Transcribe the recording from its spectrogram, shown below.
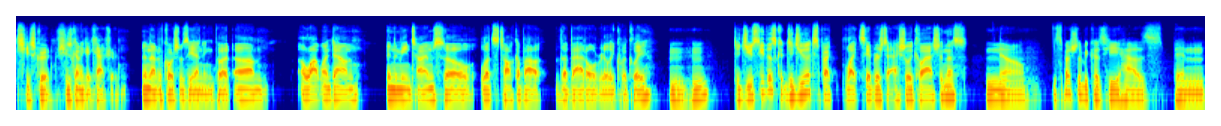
she's screwed. She's going to get captured. And that, of course, was the ending. But um, a lot went down in the meantime. So let's talk about the battle really quickly. hmm Did you see this? Did you expect lightsabers to actually clash in this? No, especially because he has been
